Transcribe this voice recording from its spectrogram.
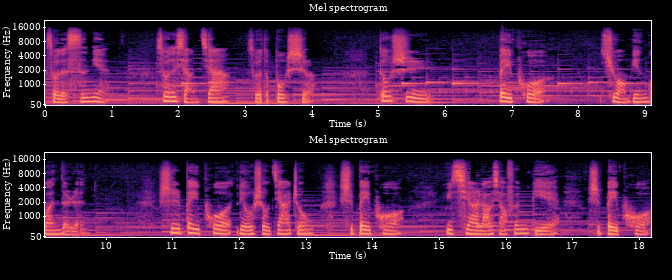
所有的思念，所有的想家，所有的不舍，都是被迫去往边关的人，是被迫留守家中，是被迫与妻儿老小分别，是被迫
